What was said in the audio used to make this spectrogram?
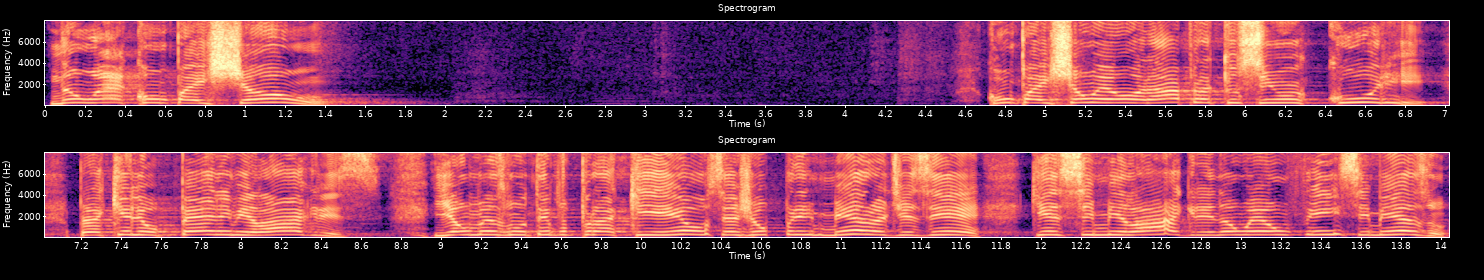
Não é compaixão. Compaixão é orar para que o Senhor cure, para que Ele opere milagres, e ao mesmo tempo para que eu seja o primeiro a dizer que esse milagre não é um fim em si mesmo,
